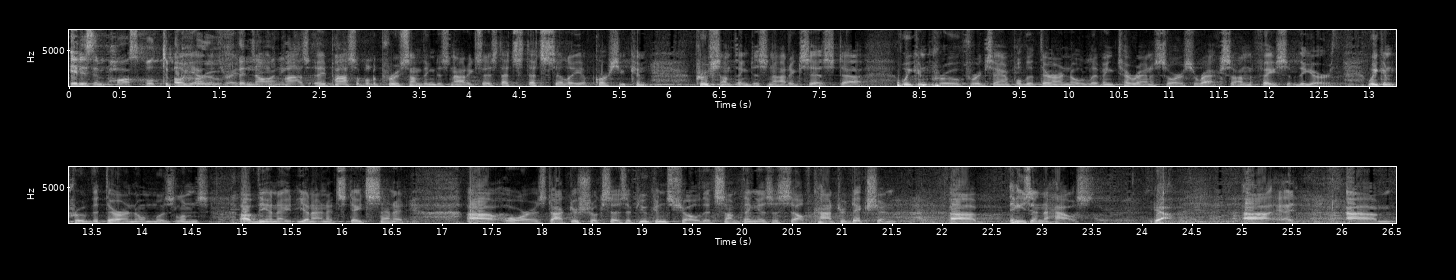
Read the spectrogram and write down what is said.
It is impossible to Oh, prove yeah, that's right. the It's non impos- impossible to prove something does not exist. That's, that's silly. Of course you can prove something does not exist. Uh, we can prove, for example, that there are no living Tyrannosaurus rex on the face of the earth. We can prove that there are no Muslims of the United States Senate. Uh, or, as Dr. Shook says, if you can show that something is a self-contradiction, uh, he's in the House. Yeah. Uh, um,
